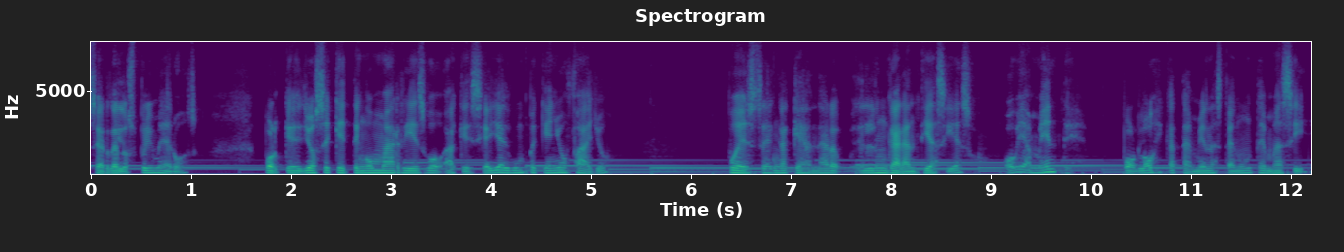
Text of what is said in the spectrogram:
ser de los primeros porque yo sé que tengo más riesgo a que si hay algún pequeño fallo, pues tenga que andar en garantías y eso. Obviamente, por lógica también hasta en un tema así,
